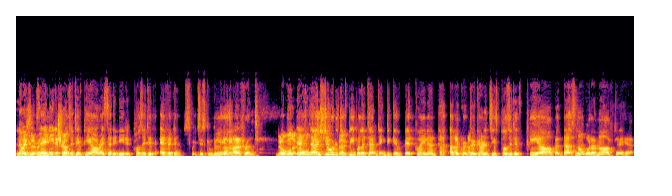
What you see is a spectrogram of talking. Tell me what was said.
No, Is I didn't say it needed positive PR. I said it needed positive evidence, which is completely uh-huh. different. No, well, there's no, no shortage of people attempting to give Bitcoin and other cryptocurrencies positive PR, but that's not what I'm after here.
